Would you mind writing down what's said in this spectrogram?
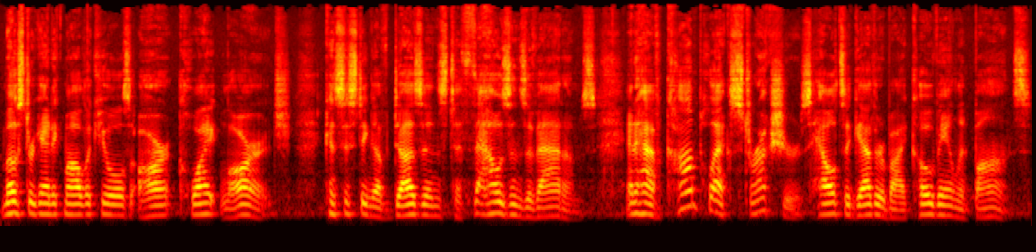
Most organic molecules are quite large, consisting of dozens to thousands of atoms, and have complex structures held together by covalent bonds.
